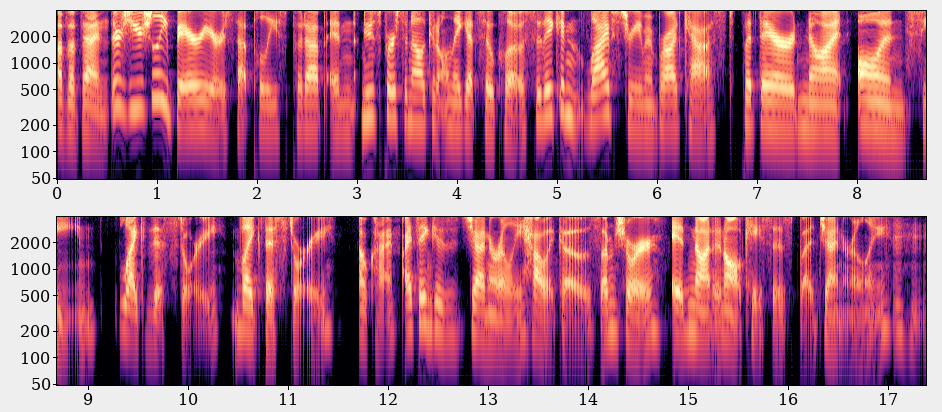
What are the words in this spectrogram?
of events. There's usually barriers that police put up and news personnel can only get so close. So they can live stream and broadcast but they're not on scene. Like this story. Like this story Okay. I think is generally how it goes. I'm sure it not in all cases, but generally. Mm-hmm.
